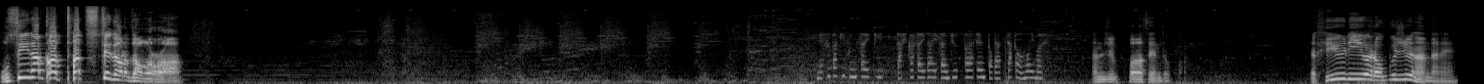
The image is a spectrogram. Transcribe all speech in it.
押せなかったっつってだろだから。水垣粉砕機、確か最大30%だったと思います。30%か。フューリーは60なんだね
